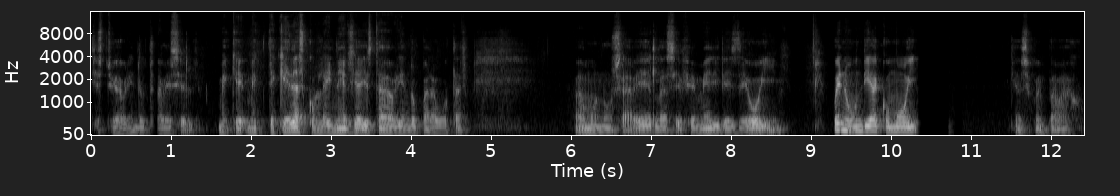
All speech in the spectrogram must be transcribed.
Ya estoy abriendo otra vez el... Me, te quedas con la inercia y estaba abriendo para votar. Vámonos a ver las efemérides de hoy. Bueno, un día como hoy, ya se fue para abajo.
